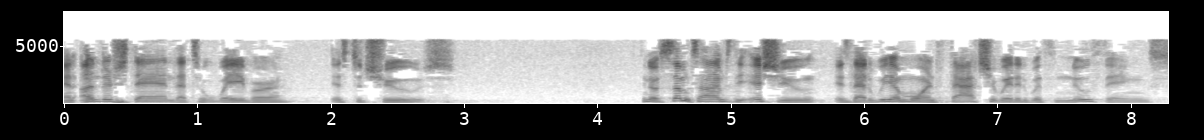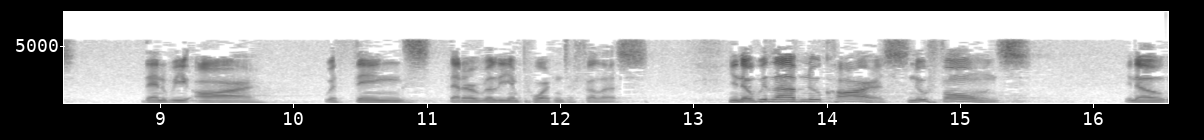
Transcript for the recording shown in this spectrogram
And understand that to waver is to choose. You know, sometimes the issue is that we are more infatuated with new things than we are with things that are really important to fill us. You know, we love new cars, new phones. You know,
